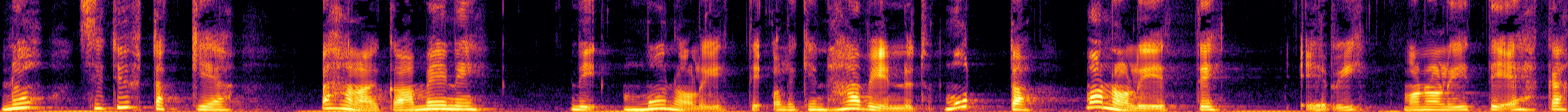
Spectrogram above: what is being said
No, sitten yhtäkkiä vähän aikaa meni, niin monoliitti olikin hävinnyt, mutta monoliitti, eri monoliitti ehkä,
